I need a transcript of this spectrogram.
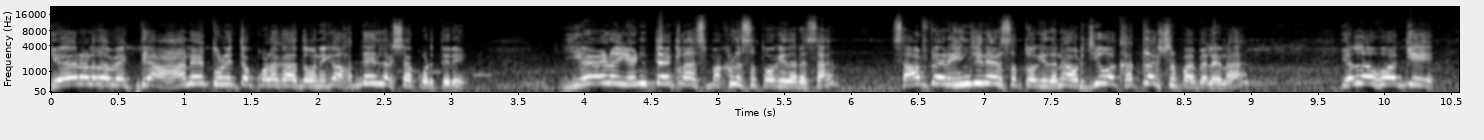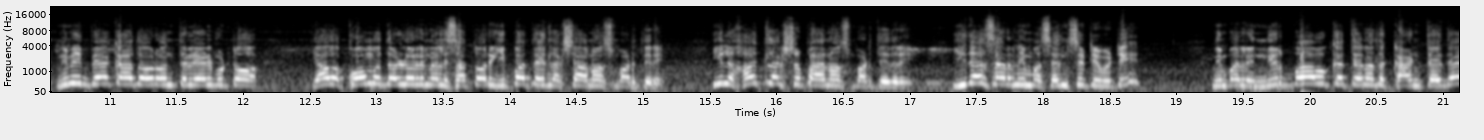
ಕೇರಳದ ವ್ಯಕ್ತಿ ಆನೆ ತುಳಿತಕ್ಕೊಳಗಾದವನಿಗೆ ಹದಿನೈದು ಲಕ್ಷ ಕೊಡ್ತೀರಿ. ಏಳು, ಎಂಟನೇ ಕ್ಲಾಸ್ ಮಕ್ಕಳು ಸತ್ತೋಗಿದ್ದಾರೆ ಸರ್ ಸಾಫ್ಟ್ವೇರ್ ಇಂಜಿನಿಯರ್ ಸತ್ತೋಗಿದ್ದಾನೆ. ಅವ್ರ ಜೀವಕ್ಕೆ ಹತ್ತು ಲಕ್ಷ ರೂಪಾಯಿ ಬೆಲೆನಾ? ಎಲ್ಲ ಹೋಗಿ ನಿಮಗೆ ಬೇಕಾದವರು ಅಂತೇಳಿ ಹೇಳ್ಬಿಟ್ಟು ಯಾವುದೋ ಕೋಮದಳ್ಳೂರಿನಲ್ಲಿ ಸತ್ತೋರಿಗೆ ಇಪ್ಪತ್ತೈದು ಲಕ್ಷ ಅನೌನ್ಸ್ ಮಾಡ್ತೀರಿ? ಇಲ್ಲಿ ಹತ್ತು ಲಕ್ಷ ರೂಪಾಯಿ ಅನೌನ್ಸ್ ಮಾಡ್ತಿದ್ರಿ. ಇದೇ ಸರ್ ನಿಮ್ಮ ಸೆನ್ಸಿಟಿವಿಟಿ ನಿಮ್ಮಲ್ಲಿ ನಿರ್ಭಾವುಕತೆ ಅನ್ನೋದು ಕಾಣ್ತಾ ಇದೆ.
